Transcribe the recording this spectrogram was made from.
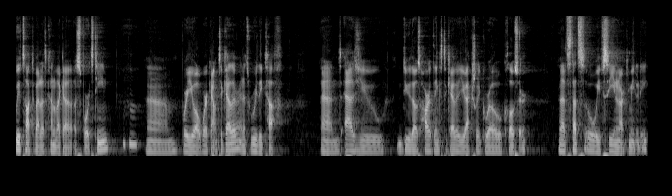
we've talked about it as kind of like a, a sports team um, where you all work out together and it's really tough. And as you do those hard things together, you actually grow closer. And that's, that's what we've seen in our community.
